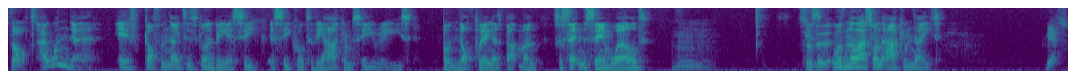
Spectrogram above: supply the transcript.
thoughts? I wonder if Gotham Knights is going to be a, se- a sequel to the Arkham series, but not playing as Batman. So set in the same world. Hmm. So the Wasn't the last one Arkham Knight? yes,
